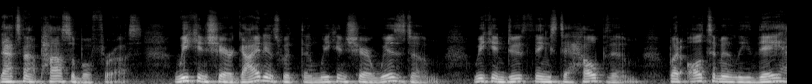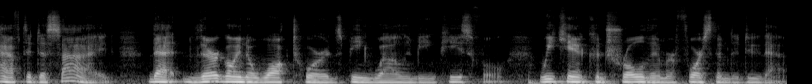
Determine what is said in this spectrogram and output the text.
That's not possible for us. We can share guidance with them, we can share wisdom, we can do things to help them, but ultimately they have to decide that they're going to walk towards being well and being peaceful. We can't control them or force them to do that.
